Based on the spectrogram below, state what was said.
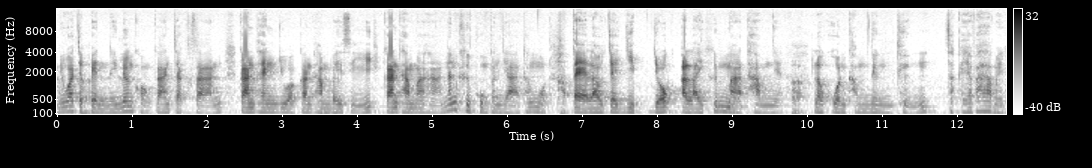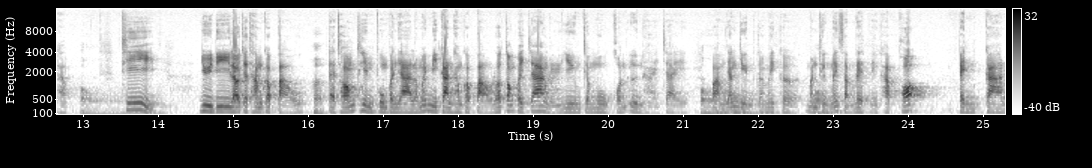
ไม่ว่าจะเป็นในเรื่องของการจักสาร การแทงหยวกการทำใบสี การทำอาหารนั่นคือภูมิปัญญาทั้งหมดครับแต่เราจะหยิบยกอะไรขึ้นมาทำเนี่ยฮะเราควรคำนึงถึงศักยภาพไหมครับโอ้ที่อยู่ดีเราจะทำกระเป๋าฮะแต่ท้องถิ่นภูมิปัญญาเราไม่มีการทำกระเป๋า เราต้องไปจ้างหรือยืมจมูกคนอื่นหายใจโอ้ความยั่งยืนก็ไม่เกิด มันโอ้ถึงไม่สำเร็จนี่ครับ เพราะเป็นการ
